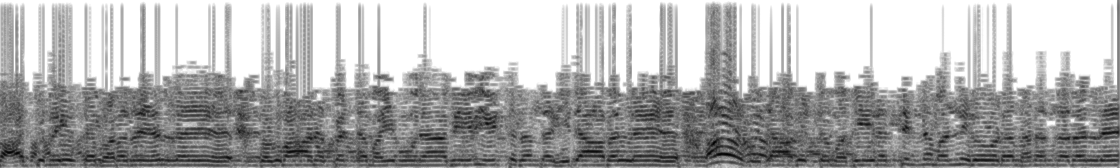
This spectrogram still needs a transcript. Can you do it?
ഫാത്തിമയിട്ട പറതയല്ലേ ബഹുമാനപ്പെട്ട മൈമൂന ബീവിയിട്ട് തന്ന ഹിജാബല്ലേ. ആ ഹിജാബിട്ട് മദീനത്തിന്റെ മണ്ണിലൂടെ നടന്നതല്ലേ.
